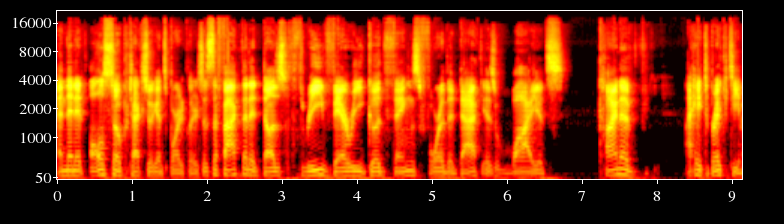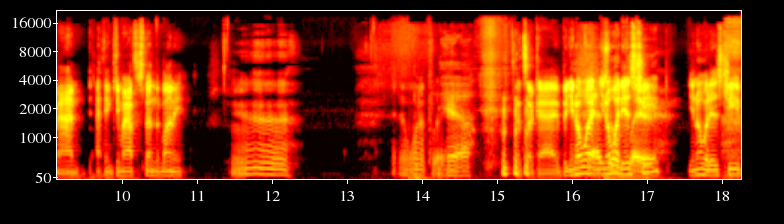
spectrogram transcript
And then it also protects you against board clears. It's the fact that it does three very good things for the deck is why it's kind of. I hate to break it to you, man. I think you might have to spend the money. Uh, I don't want to play. Yeah. It's okay. But you know what? You know what is player. cheap? You know what is cheap?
